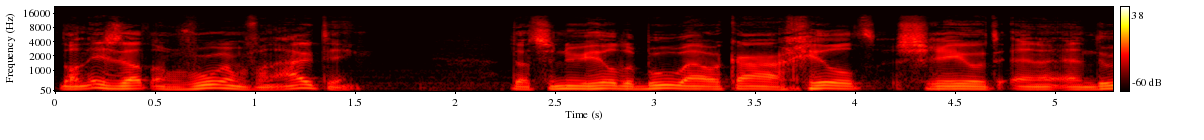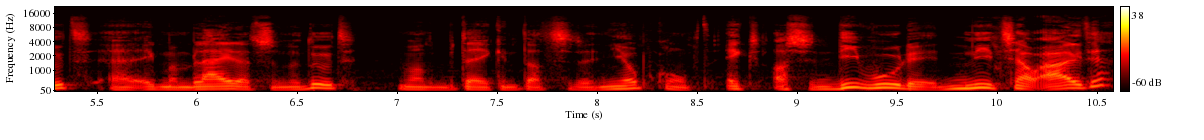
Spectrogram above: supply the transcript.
Dan is dat een vorm van uiting dat ze nu heel de boel bij elkaar gilt, schreeuwt en, en doet. Uh, ik ben blij dat ze het doet, want het betekent dat ze er niet op komt. Ik, als ze die woede niet zou uiten,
